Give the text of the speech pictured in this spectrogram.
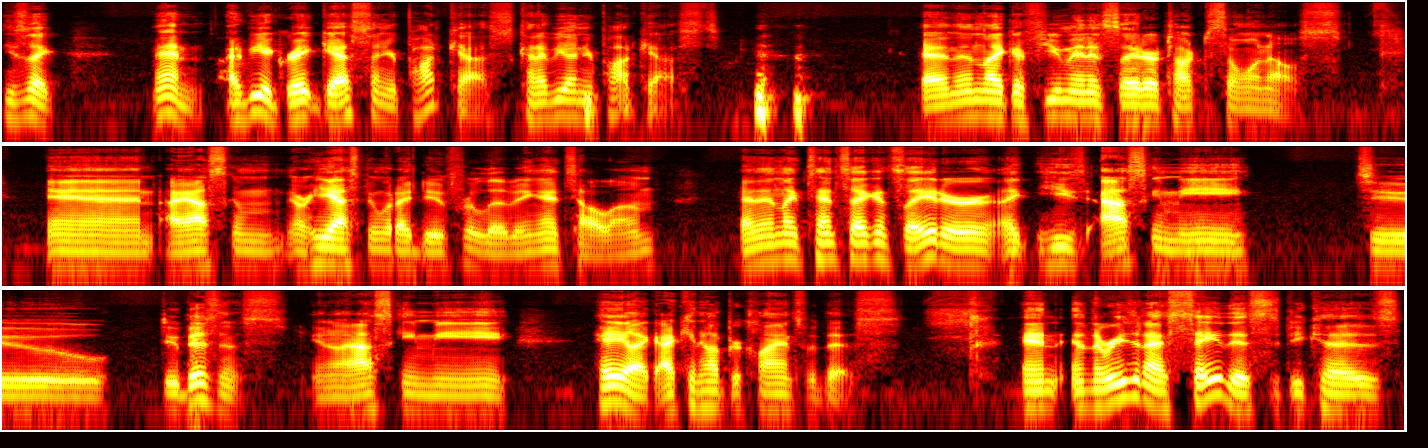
He's like, Man, I'd be a great guest on your podcast. Can I be on your podcast? and then like a few minutes later, I talk to someone else. And I ask him, or he asked me what I do for a living. I tell him. And then like 10 seconds later, like he's asking me to do business, you know, asking me, hey, like I can help your clients with this. And and the reason I say this is because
